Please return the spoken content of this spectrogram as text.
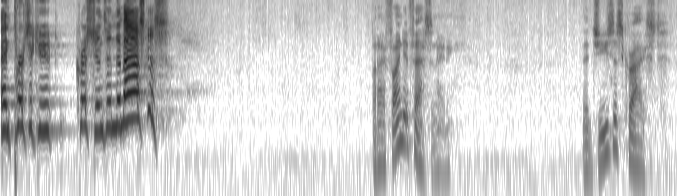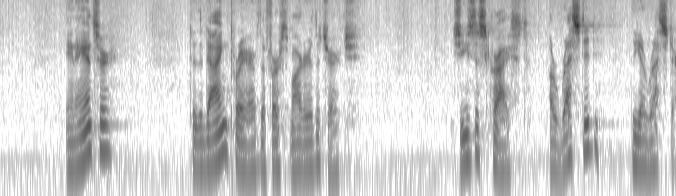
and persecute Christians in Damascus. But I find it fascinating that Jesus Christ, in answer to the dying prayer of the first martyr of the church, Jesus Christ arrested the arrester.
